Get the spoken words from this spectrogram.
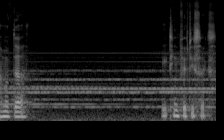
Time of death 1856.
